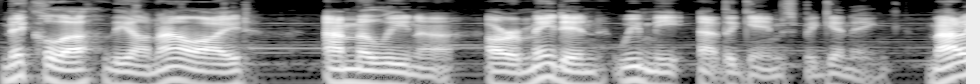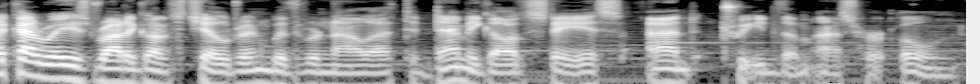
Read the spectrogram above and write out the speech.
Miquella, the Unalloyed, and Melina, our maiden we meet at the game's beginning. Marika raised Radagon's children with Rennala to demigod status and treated them as her own.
